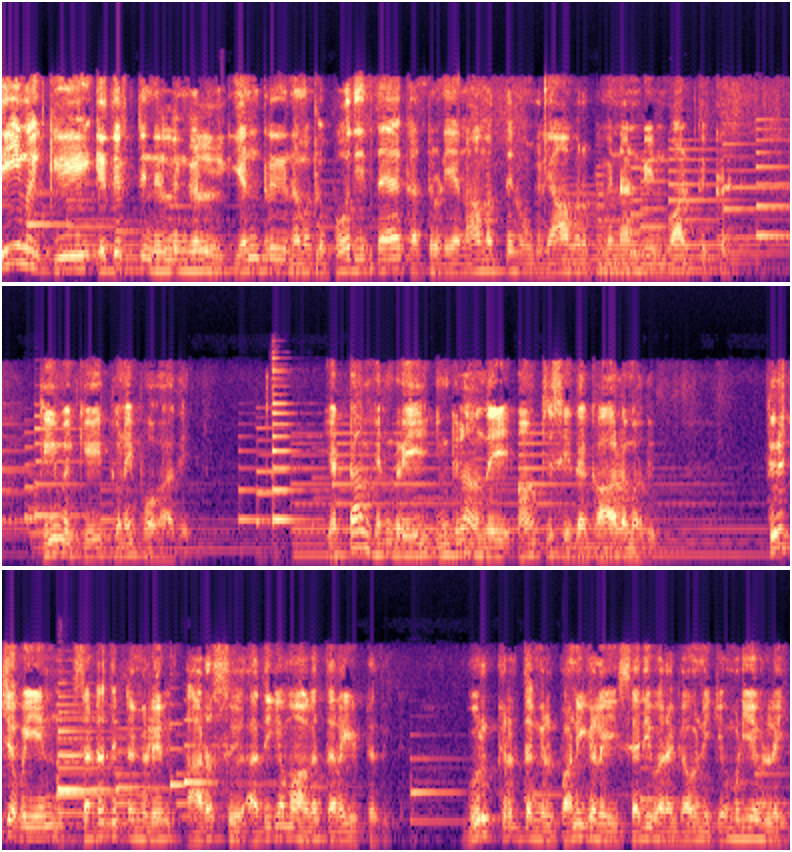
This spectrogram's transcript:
தீமைக்கு எதிர்த்து நில்லுங்கள் என்று நமக்கு போதித்த கத்தருடைய நாமத்தில் உங்கள் யாவருக்கும் என் அன்பின் வாழ்த்துக்கள். தீமைக்கு துணை போகாதே. எட்டாம் ஹென்றி இங்கிலாந்தை ஆட்சி செய்த காலம் அது. திருச்சபையின் சட்டத்திட்டங்களில் அரசு அதிகமாக தலையிட்டது குருக்கள் தங்கள் பணிகளை சரிவர கவனிக்க முடியவில்லை.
